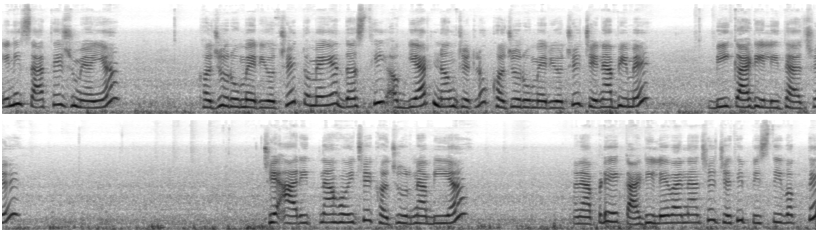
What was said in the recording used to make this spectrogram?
એની સાથે જ મેં અહીંયા ખજૂર ઉમેર્યો છે. તો મેં અહીંયા દસથી અગિયાર નંગ જેટલો ખજૂર ઉમેર્યો છે. જેના બી મેં બી કાઢી લીધા છે. જે આ રીતના હોય છે ખજૂરના બિયા. અને આપણે એ કાઢી લેવાના છે, જેથી પીસતી વખતે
